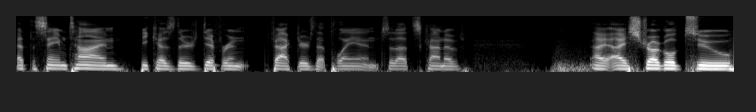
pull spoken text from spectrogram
at the same time because there's different factors that play in. So that's kind of I, I struggled to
